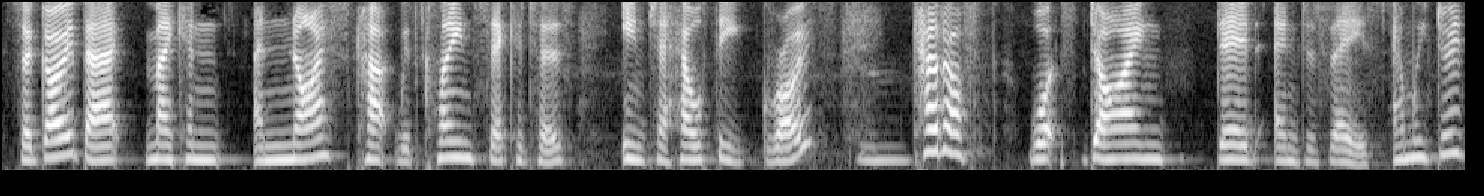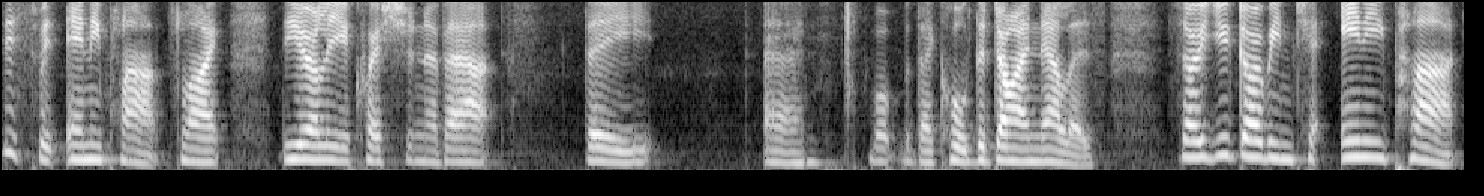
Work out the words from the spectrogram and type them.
So go back, make an, a nice cut with clean secateurs into healthy growth, cut off what's dying, dead and diseased. And we do this with any plants like the earlier question about the um, what would they call the dianellas. So you go into any plant,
